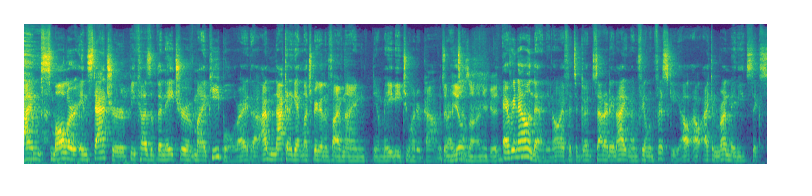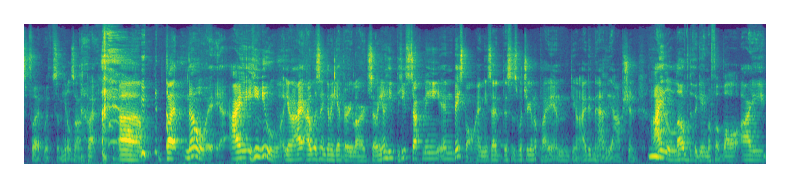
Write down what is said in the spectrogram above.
I'm smaller in stature, because of the nature of my people, right? Uh, I'm not going to get much bigger than five nine. You know, maybe 200 pounds. With the right? heels So- on, you're good. every now and then, you know, if it's a good Saturday night and I'm feeling frisky, I'll, I'll I can run maybe six foot with some heels on. But um, but no, I he knew, you know, I, I wasn't gonna get very large. So you know, he he stuck me in baseball and he said, "This is what you're gonna play," and you know, I didn't have the option. I loved the game of football. I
